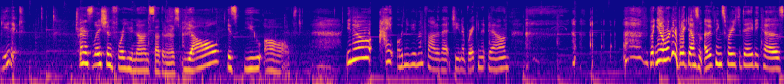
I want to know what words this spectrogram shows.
get it. Translation for you non-Southerners: Y'all is you all. You know, I wouldn't have even thought of that, Gina, breaking it down. but you know, we're going to break down some other things for you today because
